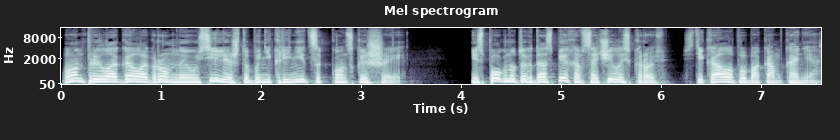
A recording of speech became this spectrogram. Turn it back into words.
Он прилагал огромные усилия, чтобы не крениться к конской шее. Из погнутых доспехов сочилась кровь, стекала по бокам коня.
